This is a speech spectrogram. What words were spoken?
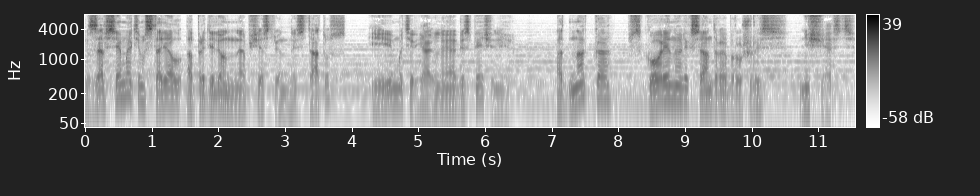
За всем этим стоял определенный общественный статус и материальное обеспечение. Однако вскоре на Александра обрушились несчастья.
